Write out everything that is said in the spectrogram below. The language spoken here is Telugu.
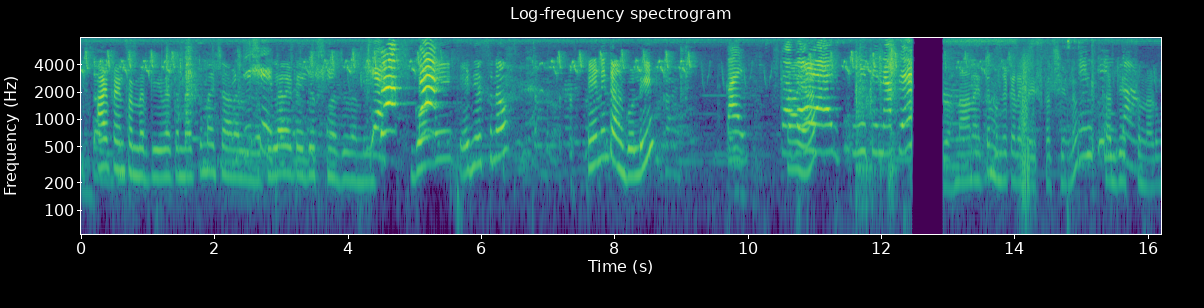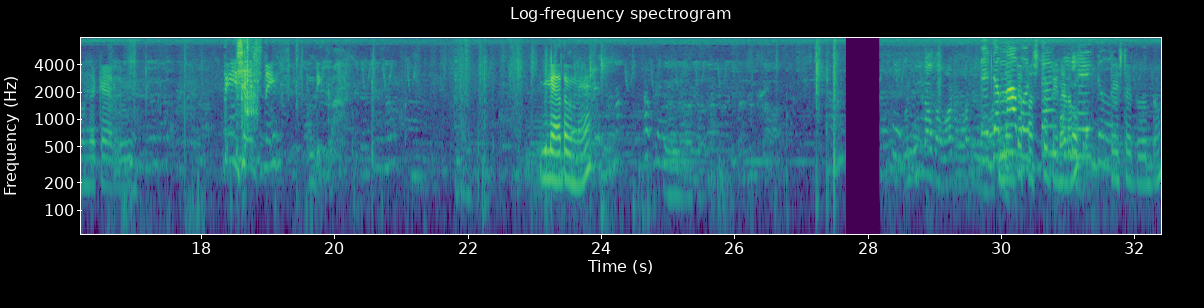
హాయ్ ఫ్రెండ్స్ అందరికి welcome back to my channel పిల్లలు అయితే ఏం చేస్తున్నారు చూడండి. గోల్డీ ఏం చేస్తున్నావు? ఏం తింటాను గోల్డీ? నానైతే ముంజకాయలు అయితే తీసుకొచ్చిండు. కట్ చేస్తున్నాడు ముంజకాయలు. తీసేసినాయి ఇవి లేత ఉన్నాయా? అయితే ఫస్ట్ తినడం. టేస్ట్ అయితే చూద్దాం.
